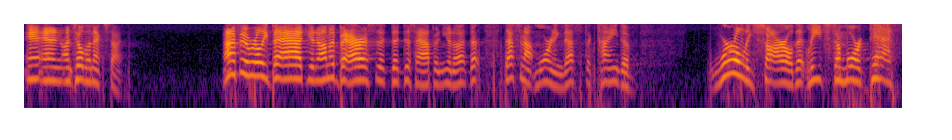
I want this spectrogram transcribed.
and, and until the next time. And I feel really bad, you know, I'm embarrassed that, that this happened, you know. That, that's not mourning. That's the kind of worldly sorrow that leads to more death.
